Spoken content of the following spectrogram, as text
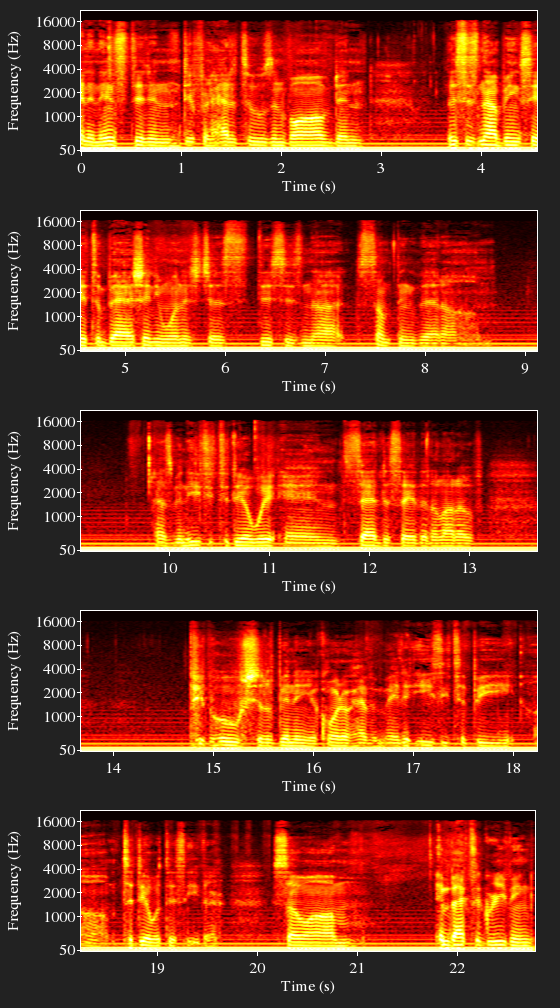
in an instant and different attitudes involved. And this is not being said to bash anyone, it's just this is not something that um, has been easy to deal with, and sad to say that a lot of people who should have been in your corner haven't made it easy to be um, to deal with this either. So, um, and back to grieving,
